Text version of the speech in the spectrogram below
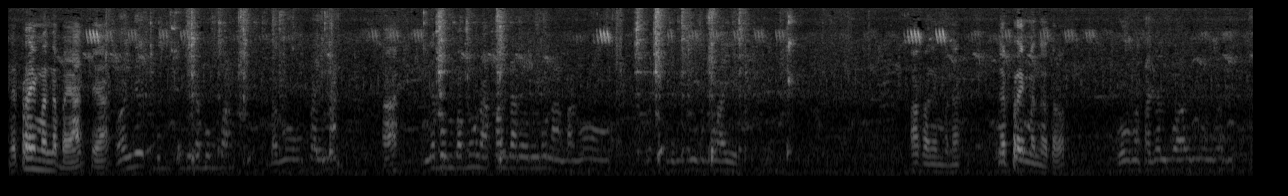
Na-prime na ba yan? Kaya? O hindi, hindi na bomba. Bago palima. Ha? Hindi na bomba muna. Pandarin muna. Bago bibigyan ko buhay. Ah, kanin mo na. Na-prime na to? O matagal mo. ano.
